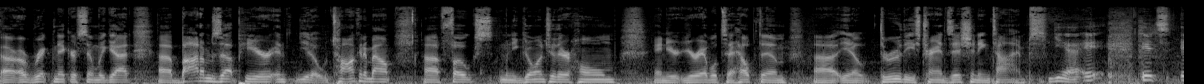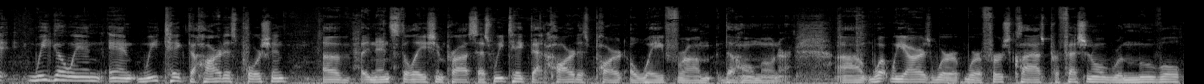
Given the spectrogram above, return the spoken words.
Uh, Rick Nickerson, we got uh, Bottomzupp here, and you know, talking about uh, folks when you go into their home and you're, you're able to help them, uh, you know, through these transitioning times. Yeah, it, it's it, we go in and we take the hardest portion of an installation process, we take that hardest part away from the homeowner. Uh, what we are is we're, we're a first class professional removal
